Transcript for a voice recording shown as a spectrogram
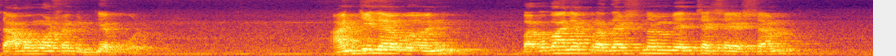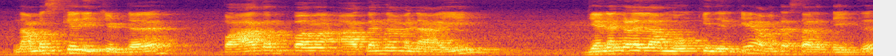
ശാപമോഷം കിട്ടിയപ്പോൾ. അഞ്ചിലവൻ ഭഗവാനെ പ്രദക്ഷിണം വെച്ച ശേഷം നമസ്കരിച്ചിട്ട് പാകപ്പ അകന്നവനായി ജനങ്ങളെല്ലാം നോക്കി നിൽക്കെ അവന്റെ സ്ഥലത്തേക്ക്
